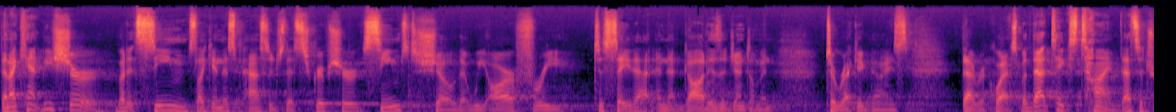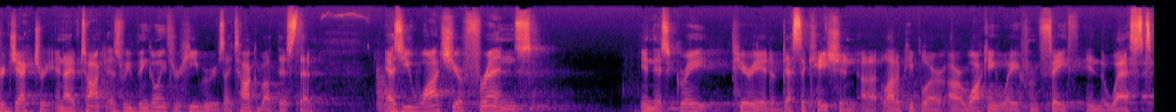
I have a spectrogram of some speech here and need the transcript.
then I can't be sure, but it seems like in this passage that Scripture seems to show that we are free to say that and that God is a gentleman to recognize that request. But that takes time, that's a trajectory. And I've talked, as we've been going through Hebrews, I talk about this that as you watch your friends in this great period of desiccation, uh, a lot of people are, are walking away from faith in the West.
